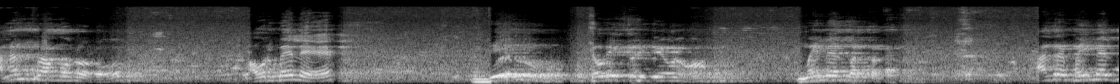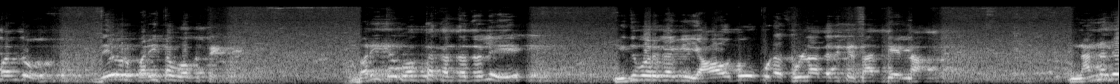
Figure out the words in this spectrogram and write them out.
ಅನಂತ ಅವರವರು ಅವ್ರ ಮೇಲೆ ದೇವರು, ಚೌಡೇಶ್ವರಿ ದೇವರು ಮೈ ಮೇಲೆ ಬರ್ತಾರೆ ಅಂದ್ರೆ ಮೈ ಮೇಲೆ ಬಂದು ದೇವರು ಬರಿತಾ ಹೋಗುತ್ತೆ. ಬರಿತಾ ಹೋಗ್ತಕ್ಕಂಥದ್ರಲ್ಲಿ ಇದುವರೆಗಾಗಿ ಯಾವುದೂ ಕೂಡ ಸುಳ್ಳಾಗೋದಕ್ಕೆ ಸಾಧ್ಯ ಇಲ್ಲ. ನನ್ನದೇ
